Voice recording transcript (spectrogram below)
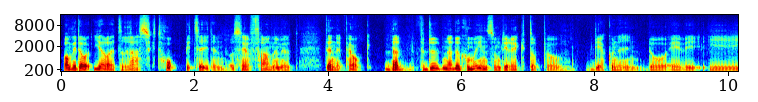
om vi då gör ett raskt hopp i tiden och ser fram emot den epok när, du, när du kommer in som direktor på Mm. diakonin då är vi i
